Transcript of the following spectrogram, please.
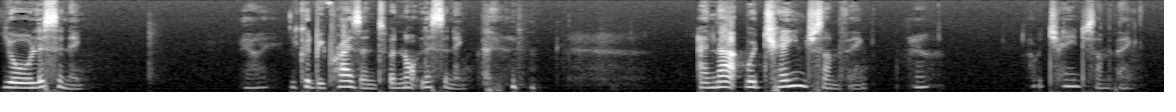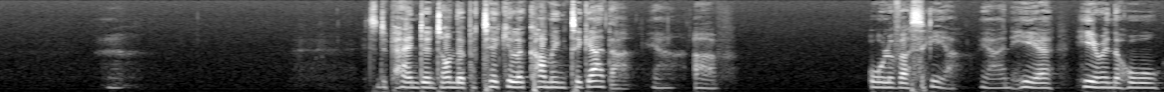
your listening. Yeah. You could be present but not listening. and that would change something. Yeah. That would change something. It's dependent on the particular coming together, yeah, of all of us here, yeah, and here, here in the hall,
